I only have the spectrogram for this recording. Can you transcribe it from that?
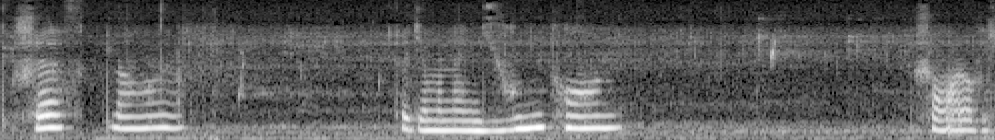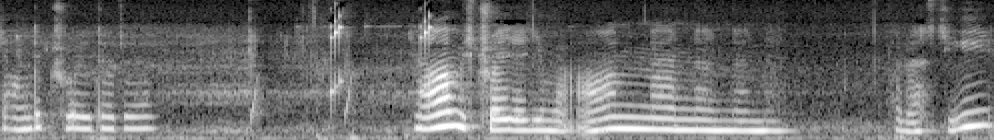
Geschäftler. Da hat jemand ein Unicorn. Schau mal, ob ich angetradet werde. Ja, mich tradet jemand an. Nein, nein, nein, nein. War das die?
